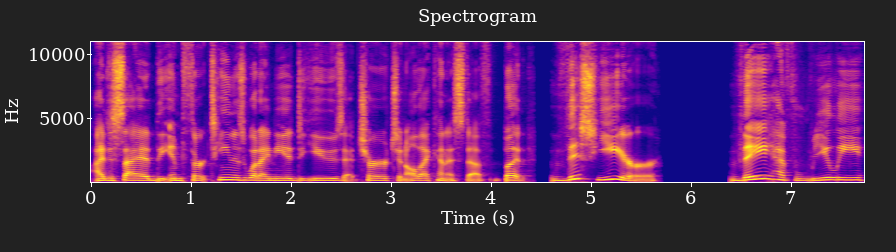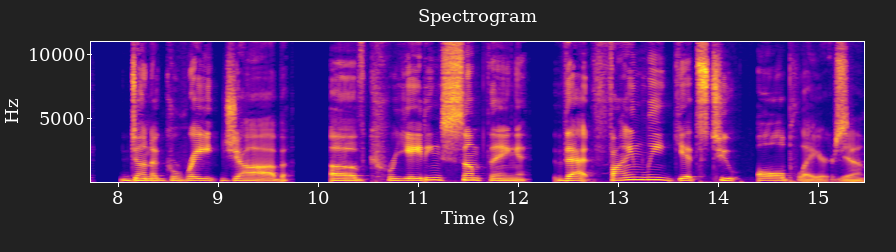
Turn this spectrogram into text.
I decided the M13 is what I needed to use at church and all that kind of stuff. But this year, they have really done a great job of creating something that finally gets to all players. yeah.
